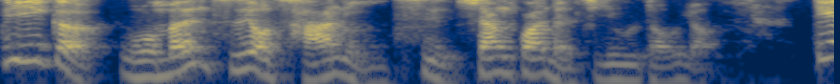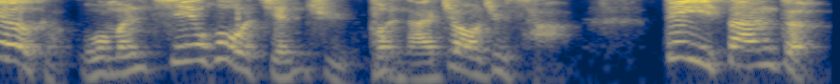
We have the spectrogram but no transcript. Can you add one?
第一个，我们只有查你一次，相关的记录都有；第二个，我们接获检举，本来就要去查。第三个，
